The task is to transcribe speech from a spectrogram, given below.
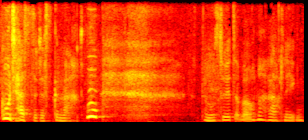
Gut hast du das gemacht. Da musst du jetzt aber auch noch nachlegen.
